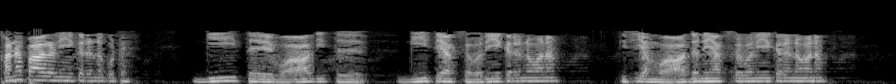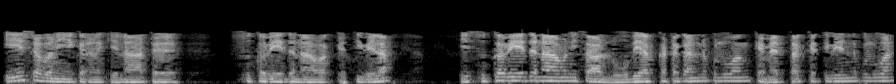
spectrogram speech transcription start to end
කන පාලනය කරනකොට ගීතේ වාදිත ගීතයක් ශ්‍රවණය කරනවා නම් කිසියම් වාදනයක් ශ්‍රවණය කරනවා නම් ඒ ශ්‍රවණය කරන කෙනාට සුඛ වේදනාවක් ඇති වෙලා ඒ සුඛ වේදනාව නිසා ලෝභයක් අට ගන්න පුළුවන් කැමැත්තක් ඇති වෙන්න පුළුවන්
